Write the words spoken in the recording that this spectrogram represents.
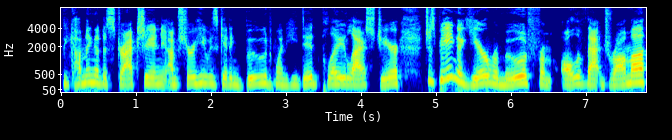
becoming a distraction. I'm sure he was getting booed when he did play last year. Just being a year removed from all of that drama,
